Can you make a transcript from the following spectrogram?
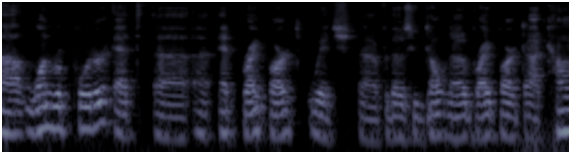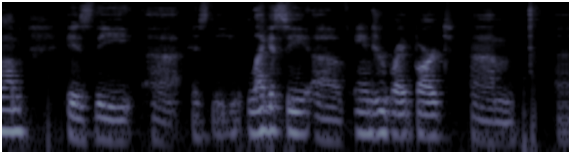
Uh, one reporter at uh, uh, at Breitbart, which uh, for those who don't know, Breitbart.com is the uh, is the legacy of Andrew Breitbart. Um, uh,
